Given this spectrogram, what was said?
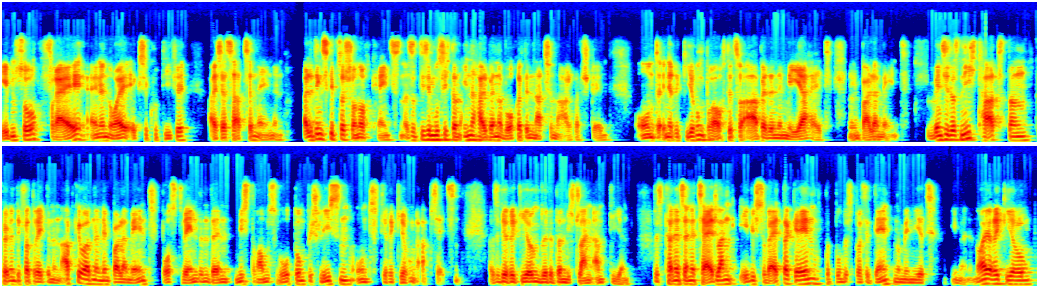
ebenso frei eine neue Exekutive als Ersatz ernennen. Allerdings gibt es da schon noch Grenzen. Also diese muss sich dann innerhalb einer Woche dem Nationalrat stellen. Und eine Regierung braucht ja zur Arbeit eine Mehrheit im Parlament. Wenn sie das nicht hat, dann können die vertretenen Abgeordneten im Parlament postwendend ein Misstrauensvotum beschließen und die Regierung absetzen. Also die Regierung würde dann nicht lang amtieren. Das kann jetzt eine Zeit lang ewig so weitergehen. Der Bundespräsident nominiert immer eine neue Regierung.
